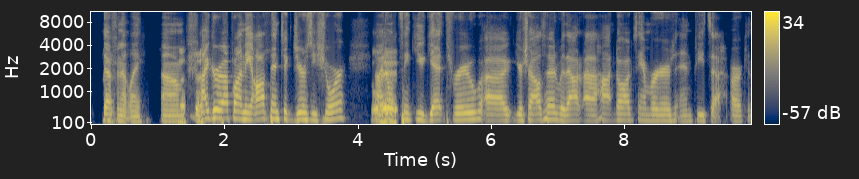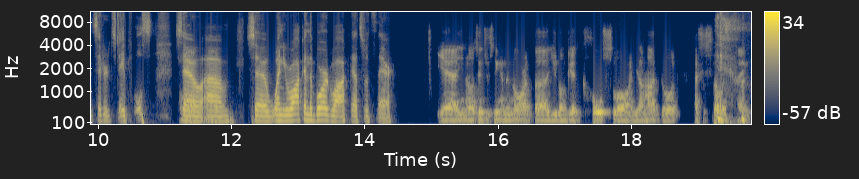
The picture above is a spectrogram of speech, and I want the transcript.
definitely. Um, I grew up on the authentic Jersey Shore. I don't think you get through uh, your childhood without uh, hot dogs, hamburgers, and pizza are considered staples. So, um, so when you're walking the boardwalk, that's what's there yeah, you know, it's interesting in the north, uh, you don't get coleslaw on your hot dog. That's a southern thing.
